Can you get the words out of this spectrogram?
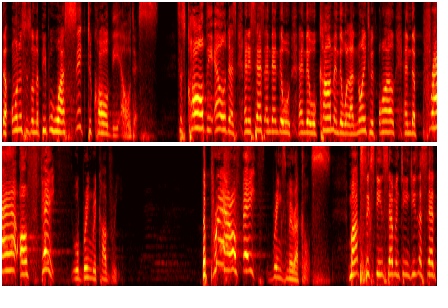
the onus is on the people who are sick to call the elders. It says, call the elders. And it says, and then they will, and they will come and they will anoint with oil, and the prayer of faith will bring recovery. The prayer of faith brings miracles. Mark 16, 17, Jesus said,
